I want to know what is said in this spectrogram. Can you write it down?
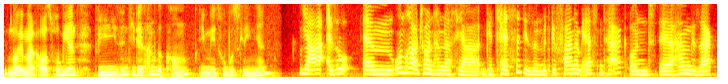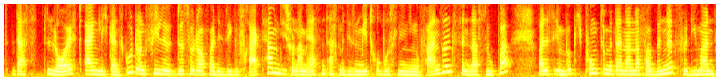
neu mal ausprobieren. Wie sind die denn angekommen, die Metrobuslinien? Ja, also ähm, unsere Autoren haben das ja getestet, die sind mitgefahren am ersten Tag und äh, haben gesagt, das läuft eigentlich ganz gut. Und viele Düsseldorfer, die sie gefragt haben, die schon am ersten Tag mit diesen Metrobuslinien gefahren sind, finden das super, weil es eben wirklich Punkte miteinander verbindet, für die man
